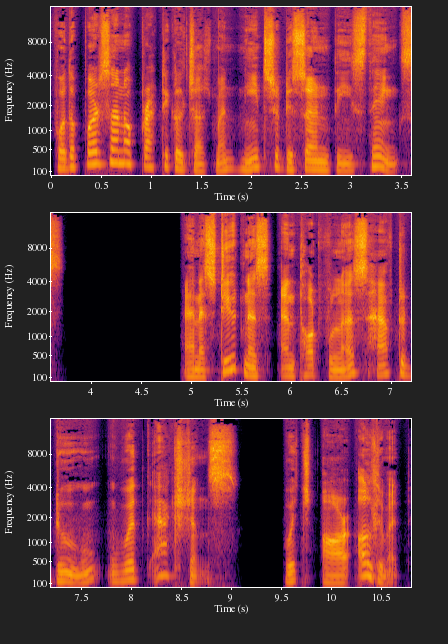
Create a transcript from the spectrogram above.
For the person of practical judgment needs to discern these things. And astuteness and thoughtfulness have to do with actions, which are ultimate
